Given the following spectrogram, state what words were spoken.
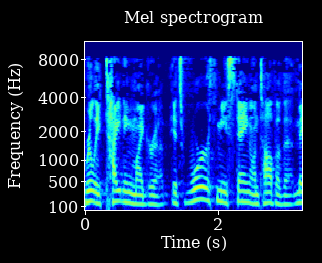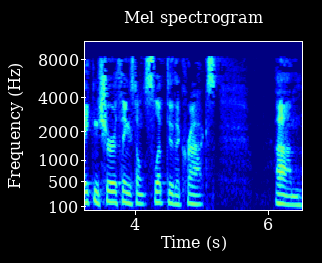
really tightening my grip. It's worth me staying on top of it, making sure things don't slip through the cracks. Um,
